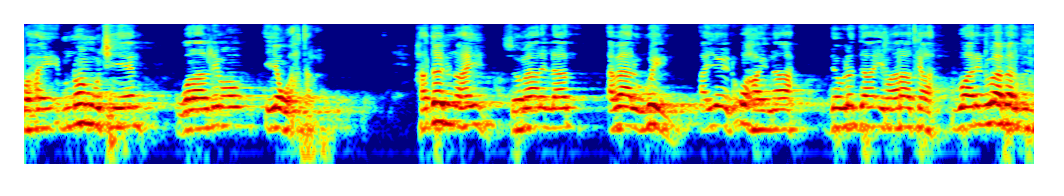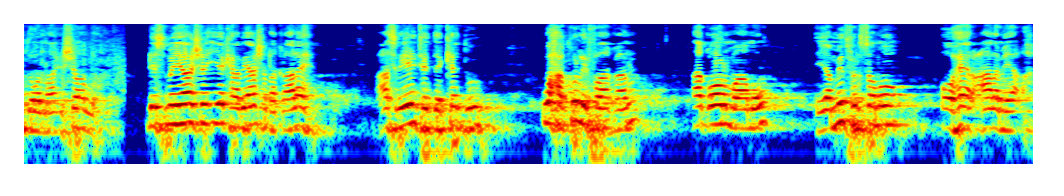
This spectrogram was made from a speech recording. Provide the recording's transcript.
Waxay noo muujiyeen walaalnimo iyo waxtar haddaynu nahay somalilan abaal weyn ayaynu u haynaa dowladda imaaraadka. Waaninu abaal gudi doonnaa insha allah. Dhismayaasha iyo kaabayaasha dhaqaale casriyeynta dekeddu waxa ku lifaaqan aqoon maamul iyo mid firsamo oo heer caalamiga ah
